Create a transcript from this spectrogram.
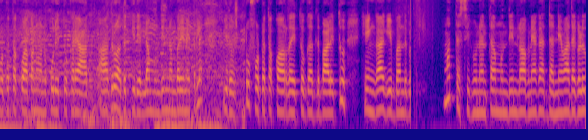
ಫೋಟೋ ತಕ್ಕೋಕನೂ ಅನುಕೂಲ ಇತ್ತು. ಆದ, ಆದರೂ ಅದಕ್ಕೆ ಇದೆಲ್ಲ ಮುಂದಿನ ನಂಬರ್ ಏನೈತ್ರಲ್ಲ ಇದಷ್ಟು ಫೋಟೋ ತಕ್ಕೋರ್ದಾಯಿತ್ತು ಗದ್ಲು ಭಾಳ ಇತ್ತು. ಹೀಗಾಗಿ ಬಂದು ಮತ್ತೆ ಸಿಗುನಂತ ಮುಂದಿನ ಲಾಗ್ನ್ಯಾಗ ಧನ್ಯವಾದಗಳು.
